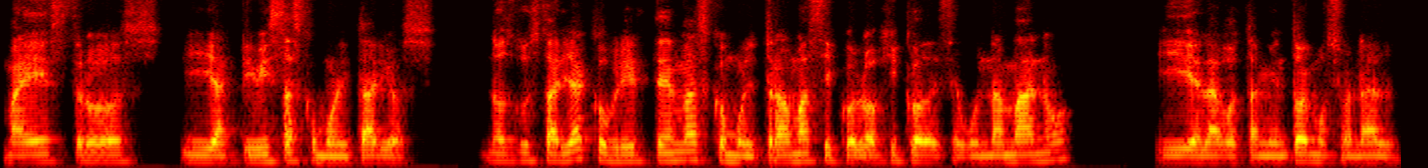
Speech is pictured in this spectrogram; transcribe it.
maestros y activistas comunitarios. Nos gustaría cubrir temas como el trauma psicológico de segunda mano y el agotamiento emocional.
